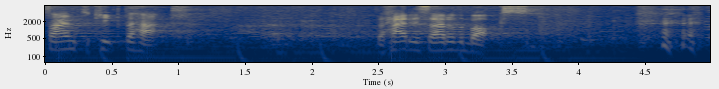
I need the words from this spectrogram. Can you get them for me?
It's time to kick the hat. The hat is out of the box.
